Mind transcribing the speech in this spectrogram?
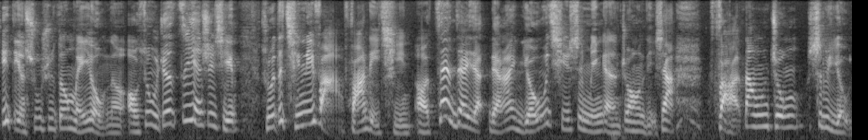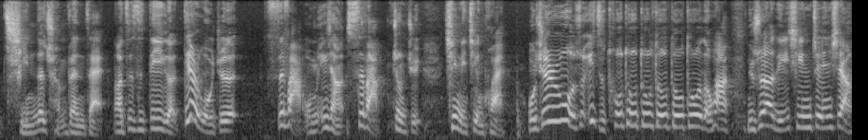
一点疏失都没有呢？哦，所以我觉得这件事情所谓的情理法，法理情啊，站在两两岸尤其是敏感的状况底下，法当中是不是有情的成分在啊？这是第一个。第二个，我觉得司法，我们一讲司法证据，清理尽快。我觉得如果说一直拖拖拖拖拖拖的话，你说要厘清真相，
